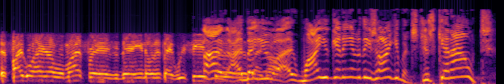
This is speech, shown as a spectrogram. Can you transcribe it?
if I go hang out with my friends, then you know it's like we see each other. I, I bet like, you. oh. I, why are you getting into these arguments? Just get out.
